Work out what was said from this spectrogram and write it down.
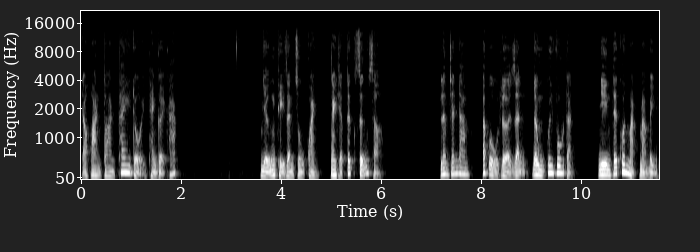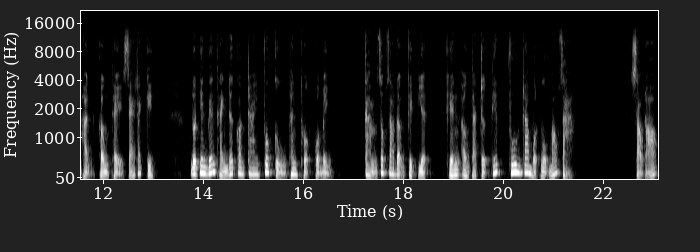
đã hoàn toàn thay đổi thành người khác. Những thị dân xung quanh ngay lập tức sững sờ. Lâm Chấn Nam ấp ủ lửa giận đồng quy vu tận, nhìn thấy khuôn mặt mà mình hận không thể xé rách kia, đột nhiên biến thành đứa con trai vô cùng thân thuộc của mình. Cảm xúc dao động kịch liệt khiến ông ta trực tiếp phun ra một ngụm máu giả. Sau đó,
